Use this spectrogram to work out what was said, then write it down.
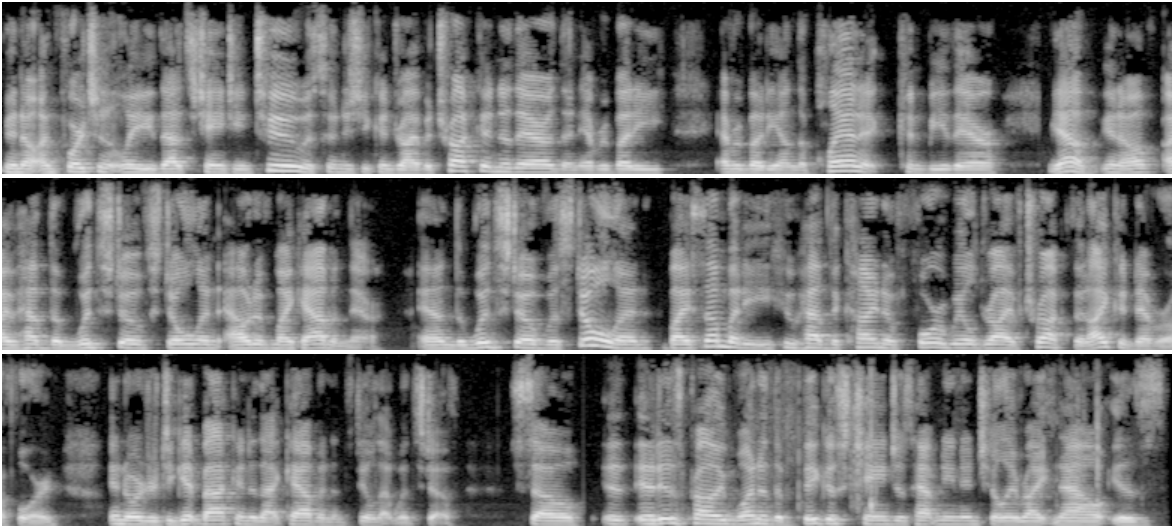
you know, unfortunately, that's changing too. As soon as you can drive a truck into there, then everybody, everybody on the planet can be there. Yeah, you know, I've had the wood stove stolen out of my cabin there. And the wood stove was stolen by somebody who had the kind of four wheel drive truck that I could never afford in order to get back into that cabin and steal that wood stove. So it, it is probably one of the biggest changes happening in Chile right now is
